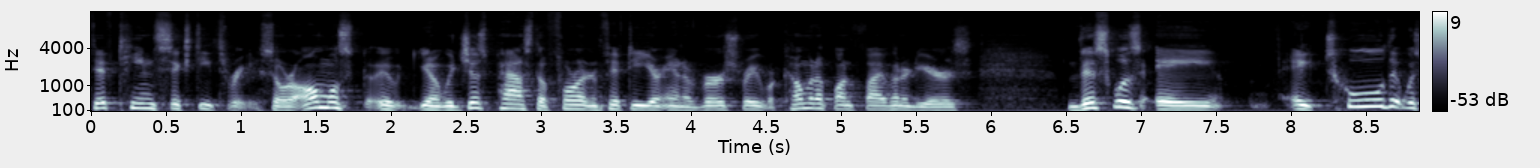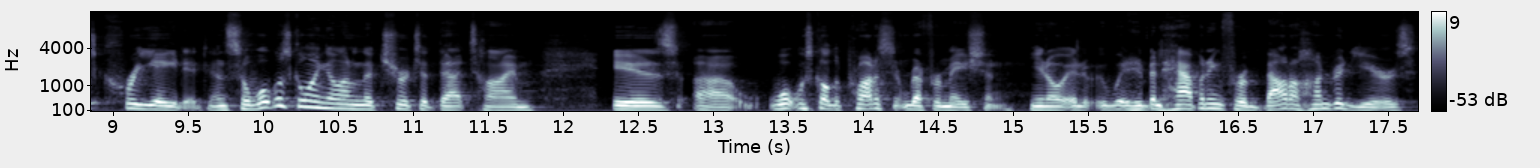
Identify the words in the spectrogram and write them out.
1563. So we're almost, uh, you know, we just passed the 450 year anniversary. We're coming up on 500 years. This was a a tool that was created, and so what was going on in the church at that time? Is uh, what was called the Protestant Reformation. You know, it, it had been happening for about 100 years,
